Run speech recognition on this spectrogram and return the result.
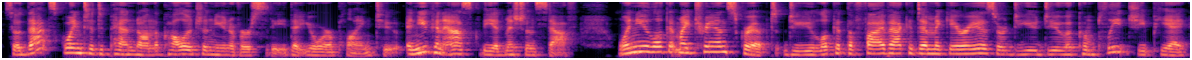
So that's going to depend on the college and university that you're applying to. And you can ask the admission staff, when you look at my transcript, do you look at the five academic areas or do you do a complete GPA?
